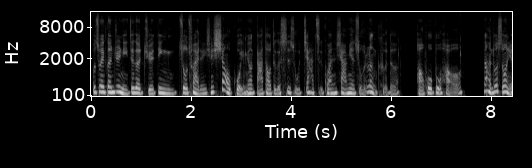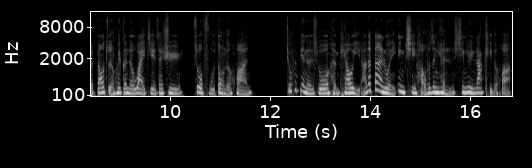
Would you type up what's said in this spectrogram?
或是会根据你这个决定做出来的一些效果有没有达到这个世俗价值观下面所认可的好或不好哦。那很多时候你的标准会跟着外界再去做浮动的话，就会变得说很飘移啦。那当然，如果你运气好或者你很幸运 lucky 的话。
